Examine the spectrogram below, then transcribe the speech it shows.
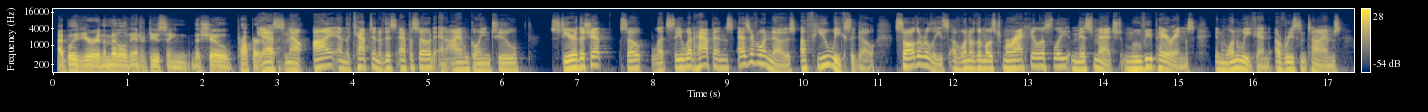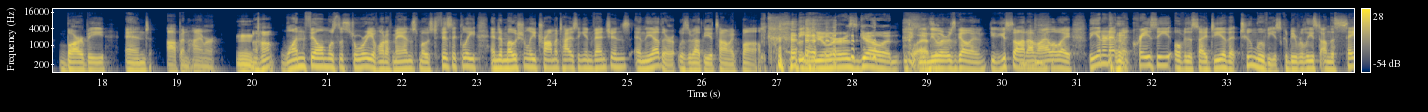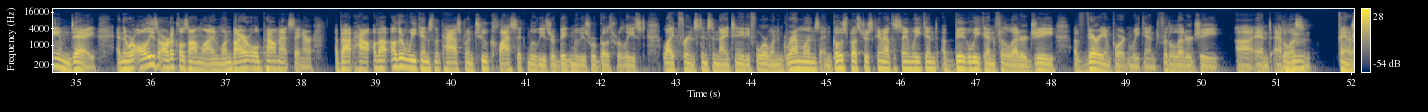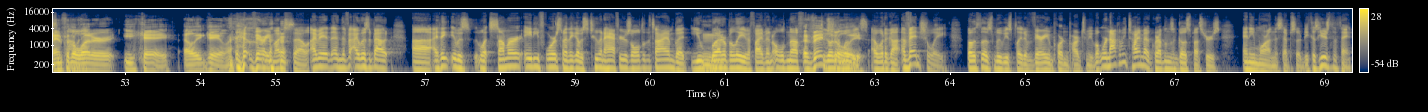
I believe you're in the middle of introducing the show proper. Yes. Now I am the captain of this episode, and I am going to steer the ship. So let's see what happens. As everyone knows, a few weeks ago saw the release of one of the most miraculously mismatched movie pairings in one weekend of recent times: Barbie and Oppenheimer. Mm. Uh-huh. One film was the story of one of man's most physically and emotionally traumatizing inventions, and the other was about the atomic bomb. I knew where it was going. You knew where it was going. You, you saw it a mile away. The internet went crazy over this idea that two movies could be released on the same day, and there were all these articles online, one by our old pal Matt Singer, about how about other weekends in the past when two classic movies or big movies were both released. Like for instance, in 1984 when Gremlins and Ghostbusters came out the same weekend, a big weekend for the letter G, a very important weekend for the letter G uh, and adolescent fantasy. And for the letter EK, Elliott Kalan. Very much so. I mean, and the, I was about, uh, I think it was what summer '84, so I think I was two and a half years old at the time. But you Mm. better believe, if I'd been old enough to go to the movies, I would have gone. Eventually, both those movies played a very important part to me. But we're not going to be talking about Gremlins and Ghostbusters anymore on this episode because here's the thing:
